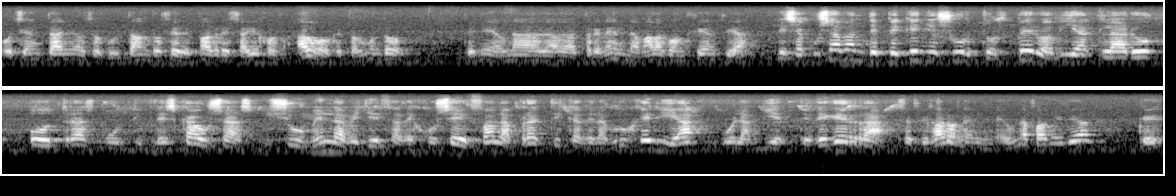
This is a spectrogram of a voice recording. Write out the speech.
80 años ocultándose de padres a hijos, algo que todo el mundo tenía una, tremenda mala conciencia. Les acusaban de pequeños hurtos, pero había, claro, otras múltiples causas. Y sumen la belleza de Josefa, la práctica de la brujería o el ambiente de guerra. Se fijaron en una familia que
